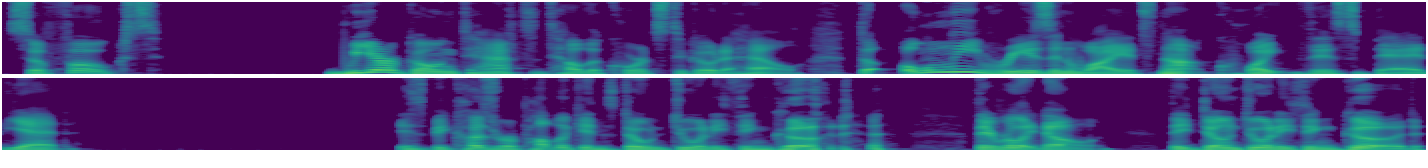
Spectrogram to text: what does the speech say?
So, folks we are going to have to tell the courts to go to hell. The only reason why it's not quite this bad yet is because Republicans don't do anything good. they really don't. They don't do anything good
